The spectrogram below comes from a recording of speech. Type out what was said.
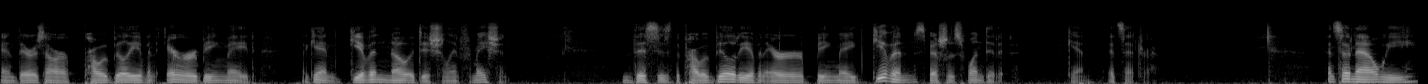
And there's our probability of an error being made. Again, given no additional information. This is the probability of an error being made given specialist 1 did it. Again, etc. And so now we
